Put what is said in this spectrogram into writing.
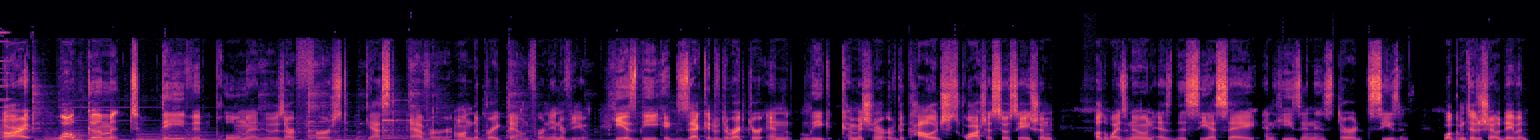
All right, welcome to David Poolman, who is our first guest ever on the breakdown for an interview. He is the executive director and league commissioner of the College Squash Association, otherwise known as the CSA, and he's in his third season. Welcome to the show, David.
